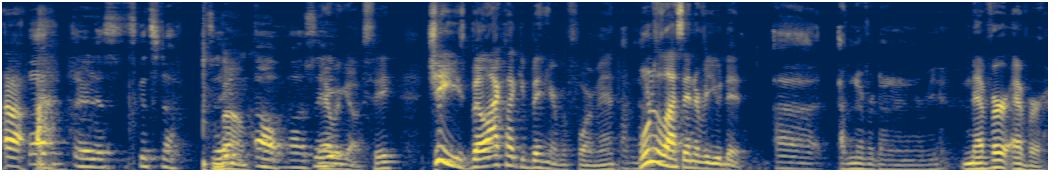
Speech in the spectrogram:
Ah, there it is. It's good stuff. See? Boom. Oh, oh, see? There we go. See? Jeez, Bill, act like you've been here before, man. When was the last interview you did? Uh, I've never done an interview. Never, ever.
